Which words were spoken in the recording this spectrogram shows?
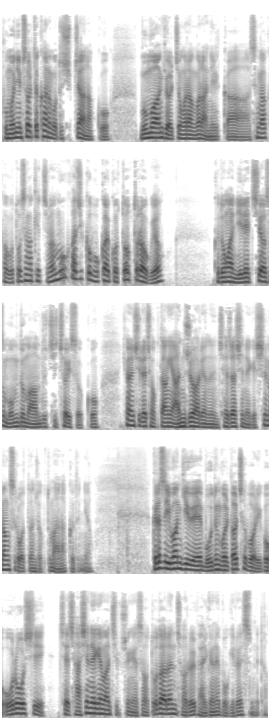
부모님 설득하는 것도 쉽지 않았고 무모한 결정을 한 건 아닐까 생각하고 또 생각했지만 뭐 가질 거 못 갈 것도 없더라고요. 그동안 일에 치여서 몸도 마음도 지쳐 있었고 현실에 적당히 안주하려는 제 자신에게 실망스러웠던 적도 많았거든요. 그래서 이번 기회에 모든 걸 떨쳐버리고 오롯이 제 자신에게만 집중해서 또 다른 저를 발견해 보기로 했습니다.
